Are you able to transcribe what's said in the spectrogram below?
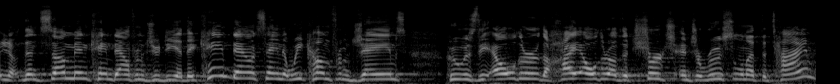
You know, then some men came down from Judea. They came down saying that we come from James, who was the elder, the high elder of the church in Jerusalem at the time.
